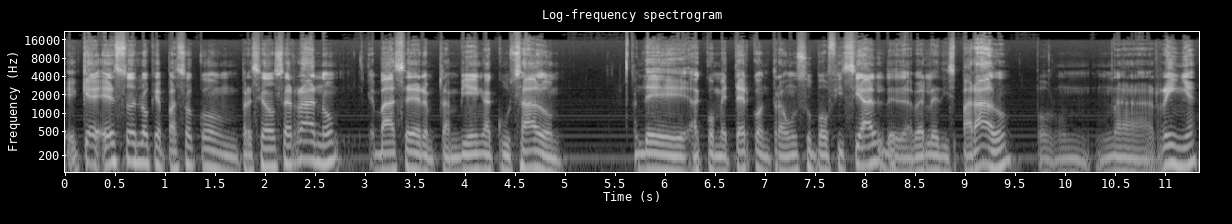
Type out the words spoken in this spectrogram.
eh, que eso es lo que pasó con Preciado Serrano, va a ser también acusado de acometer contra un suboficial, de haberle disparado por una riña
